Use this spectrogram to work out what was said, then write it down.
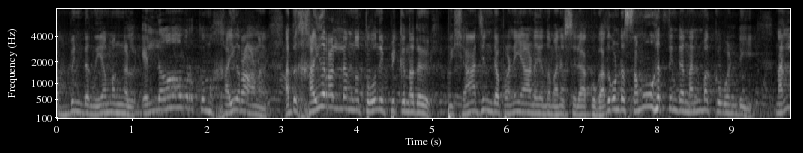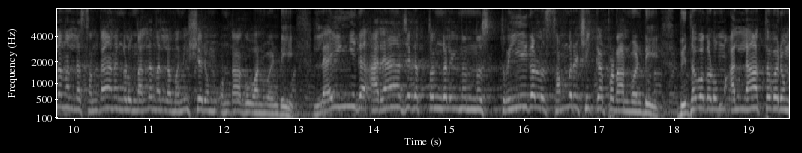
റബ്ബിന്റെ നിയമങ്ങൾ എല്ലാവർക്കും ഹൈറാണ് അത് ഹൈറല്ലെന്ന് തോന്നിപ്പിക്കുന്നത് പിശാജിന്റെ പണിയാണ് എന്ന് മനസ്സിലാക്കുക. അതുകൊണ്ട് സമൂഹത്തിന്റെ നന്മക്ക് വേണ്ടി നല്ല നല്ല സന്താനങ്ങളും നല്ല നല്ല മനുഷ്യരും ഉണ്ടാകുവാൻ വേണ്ടി ലൈംഗിക അരാജകത്വങ്ങളിൽ നിന്ന് സ്ത്രീകൾ സംരക്ഷിക്കപ്പെടാൻ വേണ്ടി വിധവകളും അല്ലാത്തവരും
